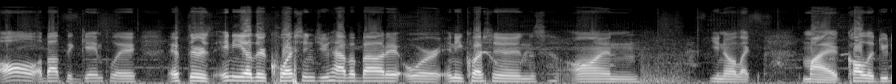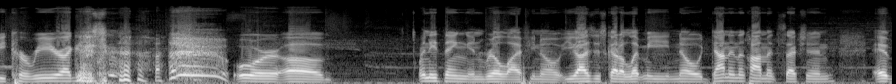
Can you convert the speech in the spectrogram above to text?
all about the gameplay. If there's any other questions you have about it, or any questions on, you know, like my Call of Duty career, I guess, or um, anything in real life, you know, you guys just gotta let me know down in the comment section. It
